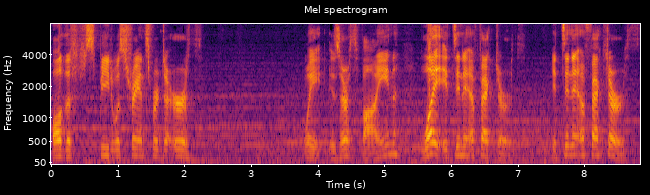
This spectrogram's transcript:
All the speed was transferred to Earth. Wait, is Earth fine? What? It didn't affect Earth. It didn't affect Earth.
